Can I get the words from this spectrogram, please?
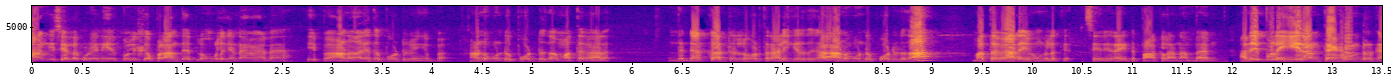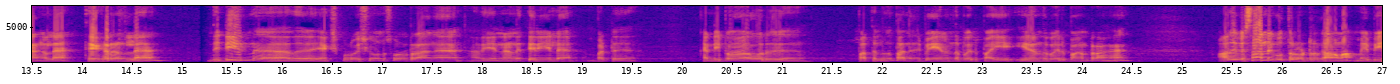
தாங்கி செல்லக்கூடிய நீர்மூழ்கி கப்பல் அந்த இடத்துல உங்களுக்கு என்ன வேலை? இப்போ அணு ஆயத்தை போட்டுருவீங்க இப்போ. அணுகுண்டு போட்டு தான் மற்ற வேலை. இந்த டக் கார்டலில் ஒருத்தர் அழிக்கிறதுக்காக அணுகுண்டு போட்டுட்டு தான் மற்ற வேலை இவங்களுக்கு. சரி ரைட்டு பார்க்கலாம் நம்ம. அதே போல் ஈரான் தெஹரன் இருக்காங்கல்ல. தெஹரனில் திடீர்னு அது எக்ஸ்ப்ளோஷன் சொல்கிறாங்க அது என்னன்னு தெரியல. பட்டு கண்டிப்பாக ஒரு பத்துலேருந்து பதினஞ்சு பேர் இறந்து போயிருப்பா இறந்து போயிருப்பாங்கன்றாங்க. அது விசாரணைக்கு உத்தரவிட்டுருக்காங்களாம். மேபி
